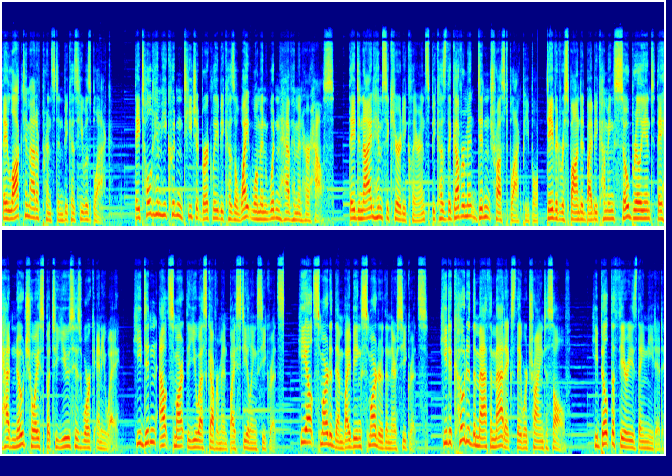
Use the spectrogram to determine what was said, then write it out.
They locked him out of Princeton because he was black. They told him he couldn't teach at Berkeley because a white woman wouldn't have him in her house. They denied him security clearance because the government didn't trust black people. David responded by becoming so brilliant they had no choice but to use his work anyway. He didn't outsmart the US government by stealing secrets. He outsmarted them by being smarter than their secrets. He decoded the mathematics they were trying to solve. He built the theories they needed.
